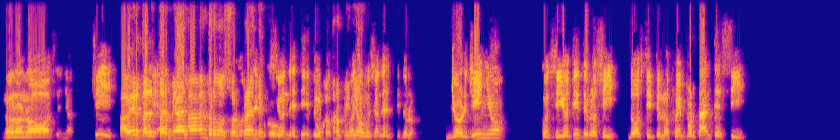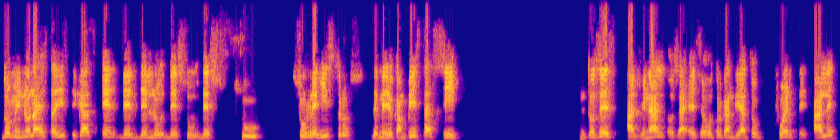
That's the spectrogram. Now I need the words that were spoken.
No, no, no, señor. Sí. A ver, tal, vez Alejandro nos sorprende con, de título, con otra opinión. consecución del título. Jorginho consiguió títulos, sí, dos títulos. ¿Fue importante? Sí. Dominó las estadísticas en- de, de lo- de su, de su, sus registros de mediocampista, sí. Entonces, al final, o sea, ese es otro candidato fuerte. ¿Ale?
